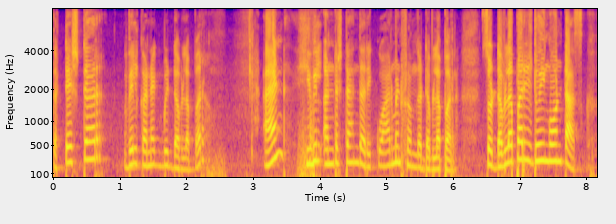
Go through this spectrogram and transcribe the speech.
The tester will connect with developer and he will understand the requirement from the developer. So developer is doing on task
